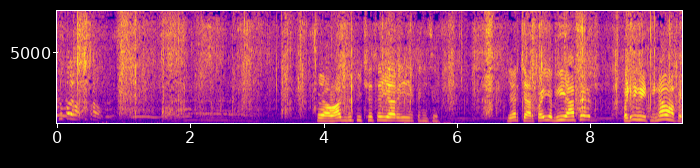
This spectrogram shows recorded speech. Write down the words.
चुप कोई आवाज़ भी पीछे से ही आ रही है कहीं से। यार, चारपाई अभी यहाँ पे पड़ी हुई थी ना वहाँ पे?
